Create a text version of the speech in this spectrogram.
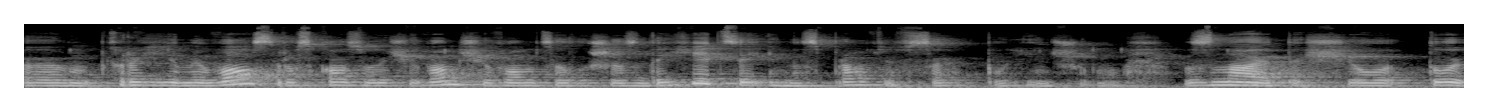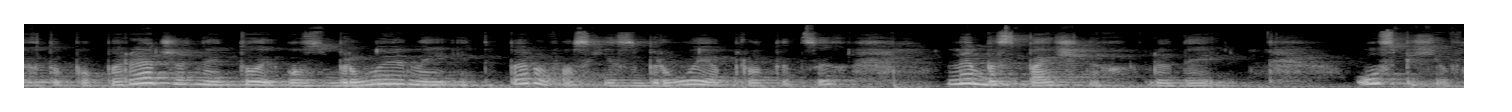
е, країни вас, розказуючи вам, що вам це лише здається, і насправді все по-іншому. Знайте, що той, хто попереджений, той озброєний, і тепер у вас є зброя проти цих небезпечних людей. Успіхів!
